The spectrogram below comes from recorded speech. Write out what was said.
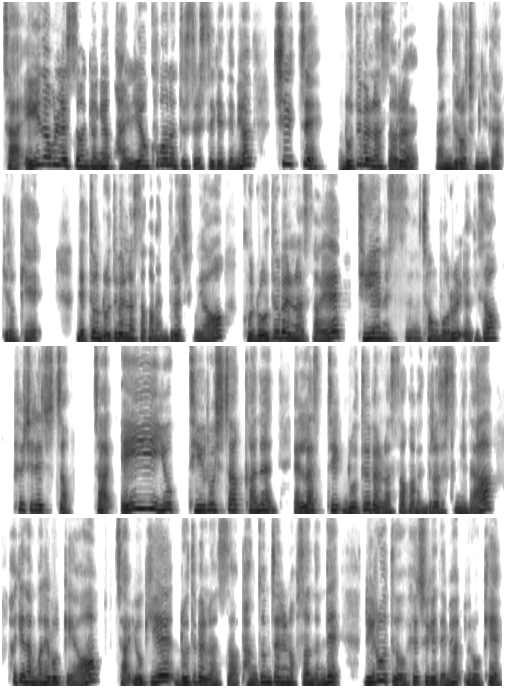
자, AWS 환경에 관리형 쿠버넌트스를 쓰게 되면 실제 로드 밸런서를 만들어 줍니다. 이렇게 네트워크 로드 밸런서가 만들어지고요. 그 로드 밸런서의 DNS 정보를 여기서 표시를 해주죠. 자, A6D로 시작하는 엘라스틱 로드 밸런서가 만들어졌습니다. 확인 한번 해볼게요. 자, 여기에 로드 밸런서 방금 전에는 없었는데 리로드 해주게 되면 이렇게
